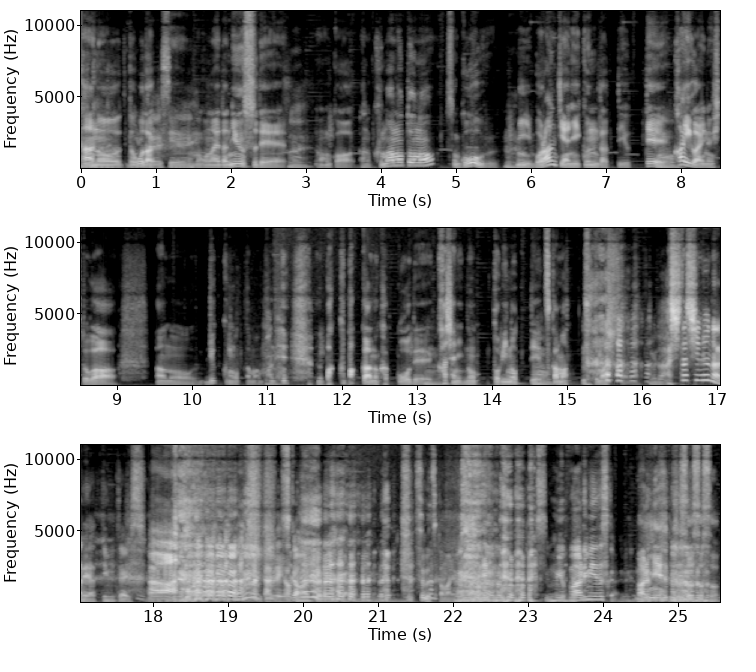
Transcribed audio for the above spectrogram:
あのどこだっけ、ねもうこの間ニュースでうんなんかあの熊本のその豪雨にボランティアに行くんだって言って、うん。海外の人があのリュック持ったままね バックパッカーの格好でうん貨車にの飛び乗って捕まってましたね。でも明日死ぬならやってみたいですよ。ああ。ダメよ。捕まってもいいからね。すぐ捕まりますからね。うん丸見えですからね。丸見えそうそうそう。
